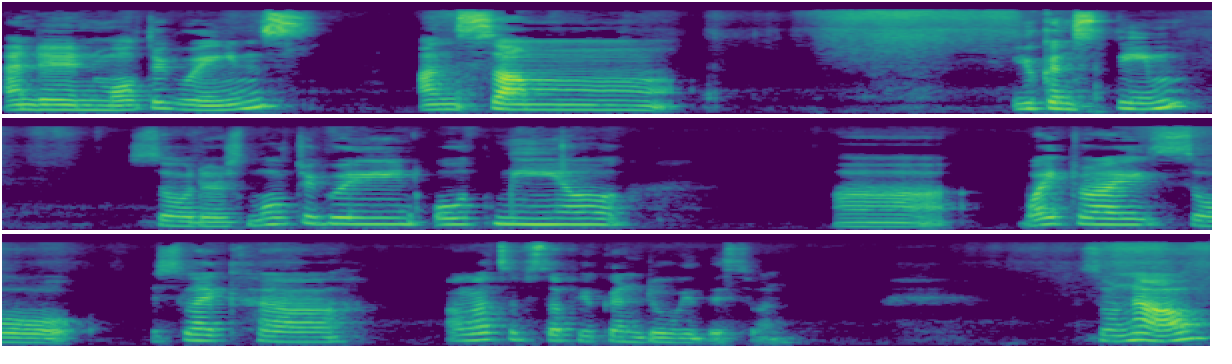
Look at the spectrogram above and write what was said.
and then multigrains and some you can steam. So there's multigrain oatmeal uh, white rice. So it's like uh, a lots of stuff you can do with this one. So now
